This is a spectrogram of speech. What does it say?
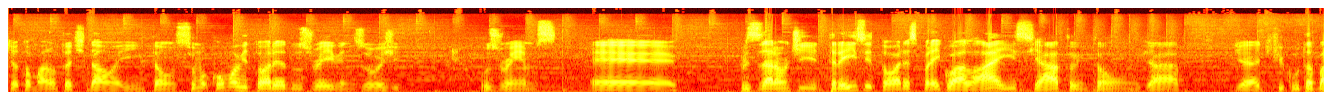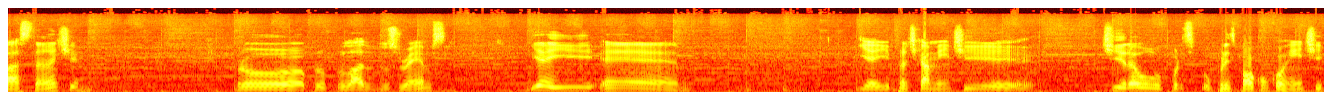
Já tomaram um touchdown aí, então se uma, com uma vitória dos Ravens hoje, os Rams é, precisaram de três vitórias para igualar aí Seattle, então já já dificulta bastante pro, pro, pro lado dos Rams. E aí, é... e aí praticamente tira o, o principal concorrente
